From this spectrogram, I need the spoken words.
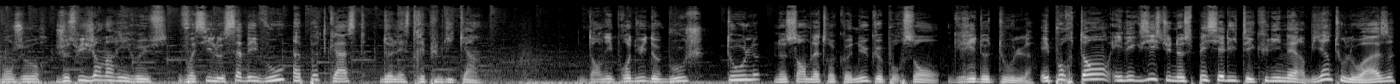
Bonjour, je suis Jean-Marie Russe. Voici le Savez-vous, un podcast de l'Est républicain. Dans les produits de bouche, Toul ne semble être connu que pour son gris de Toul. Et pourtant, il existe une spécialité culinaire bien touloise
